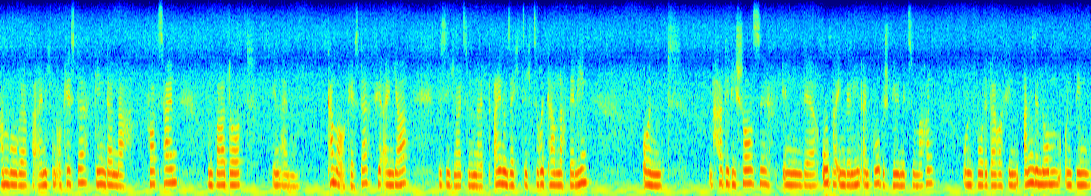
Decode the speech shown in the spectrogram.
Hamburger Vereinigten Orchester, ging dann nach Pforzheim und war dort in einem Kammerorchester für ein Jahr, bis ich 1961 zurückkam nach Berlin und hatte die Chance, in der Oper in Berlin ein Probespiel mitzumachen und wurde daraufhin angenommen und bin,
